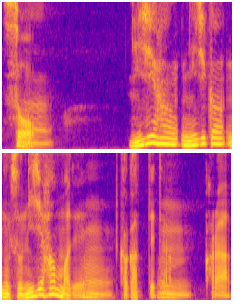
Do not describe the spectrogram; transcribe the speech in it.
そう。ん2時半、2時間、ね、そう、2時半までうんかかってたうんから、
